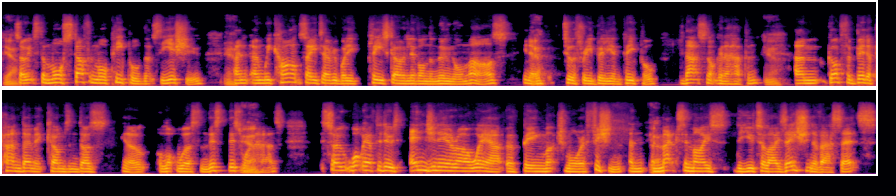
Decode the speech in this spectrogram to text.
Yeah. So it's the more stuff and more people that's the issue. Yeah. And, and we can't say to everybody, please go and live on the moon or Mars, you know, two or three billion people. That's not going to happen. Yeah. Um, God forbid a pandemic comes and does you know a lot worse than this this yeah. one has. So what we have to do is engineer our way out of being much more efficient and, yeah. and maximize the utilization of assets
